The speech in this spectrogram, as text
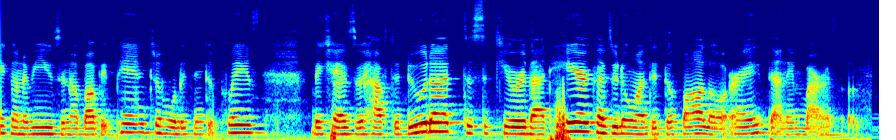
We're to be using a bobby pin to hold it into place because we have to do that to secure that hair because we don't want it to fall out right and embarrass us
